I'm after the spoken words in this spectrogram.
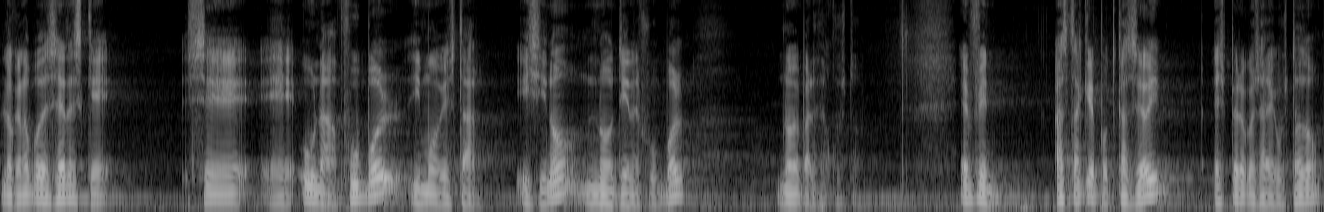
lo que no puede ser es que se eh, una fútbol y Movistar. Y si no, no tiene fútbol. No me parece justo. En fin, hasta aquí el podcast de hoy. Espero que os haya gustado.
